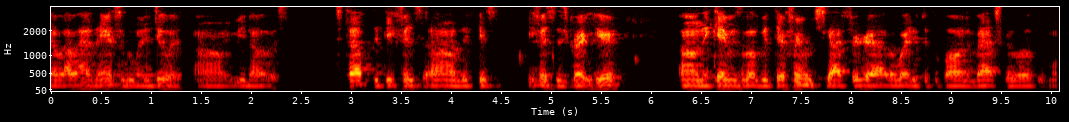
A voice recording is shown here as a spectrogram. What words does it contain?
know, I would have the answer, we want to do it. Um, you know, it's, it's tough. The defense, um, the defense, defense is great here. Um, the game is a little bit different. We just got to figure out a way to put the ball in the basket a little bit more.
